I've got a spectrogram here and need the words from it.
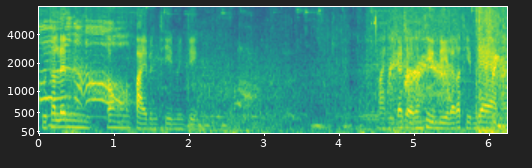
คือถ้าเล่นต้องไปเป็นทีมจริงๆบางทีก็เจอทั้งทีมดีแล้วก็ทีมแย่นะ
